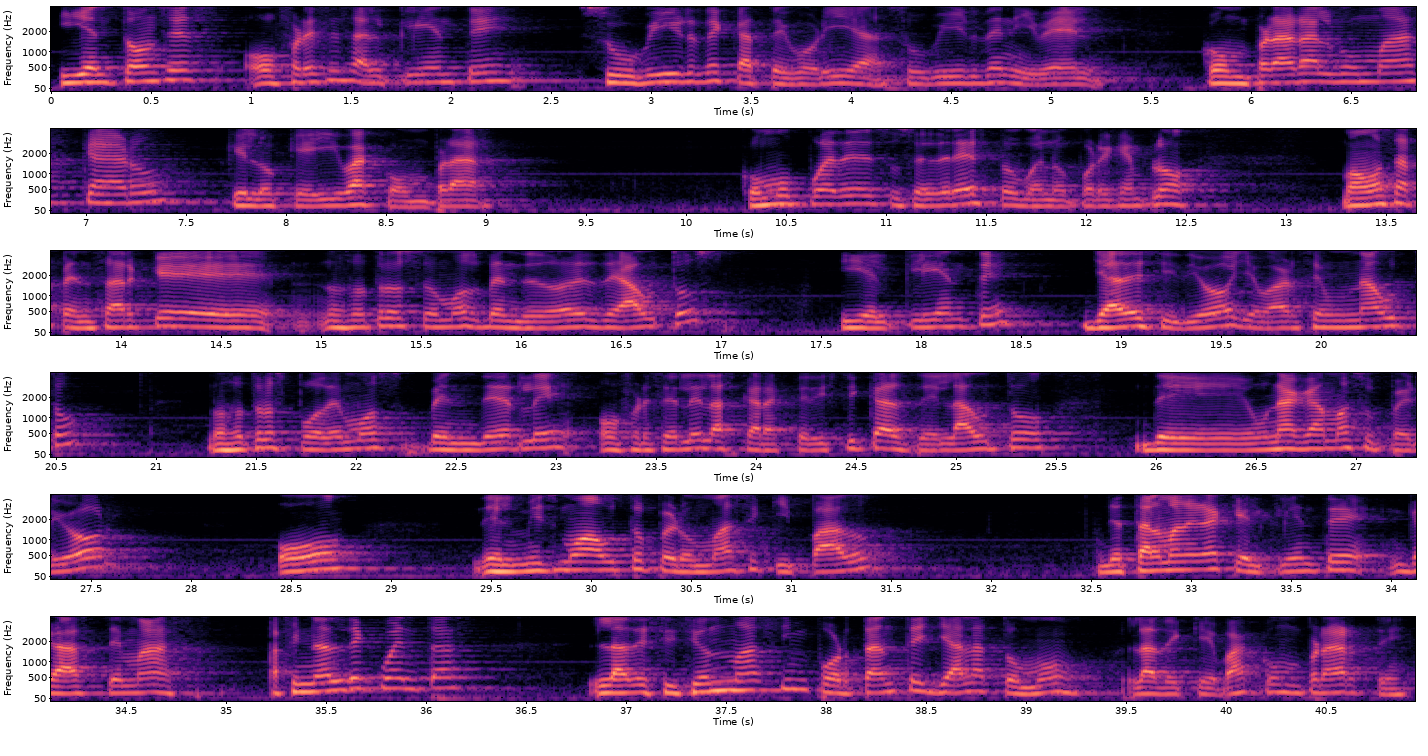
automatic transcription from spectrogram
y entonces ofreces al cliente subir de categoría, subir de nivel, comprar algo más caro que lo que iba a comprar. ¿Cómo puede suceder esto? Bueno, por ejemplo, vamos a pensar que nosotros somos vendedores de autos y el cliente ya decidió llevarse un auto. Nosotros podemos venderle, ofrecerle las características del auto de una gama superior o del mismo auto pero más equipado de tal manera que el cliente gaste más. A final de cuentas, la decisión más importante ya la tomó, la de que va a comprarte.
